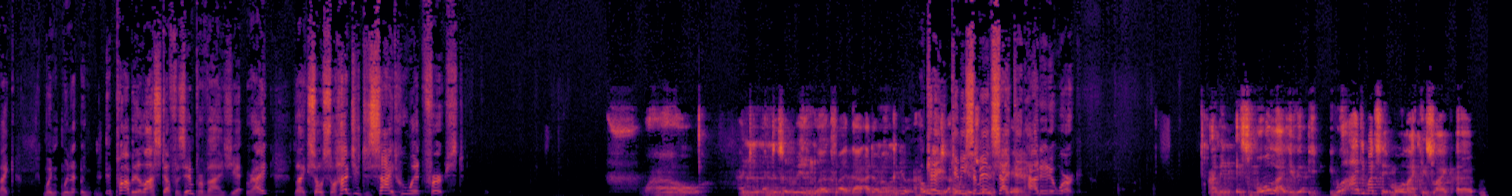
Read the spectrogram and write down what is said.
Like when when probably a lot of stuff was improvised yet, right? Like so. So how'd you decide who went first? wow. I do, It doesn't really work like that. I don't know. Can you? Okay, give me some insight then. How did it work? I mean, it's more like you. you what I'd imagine it more like is like um,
